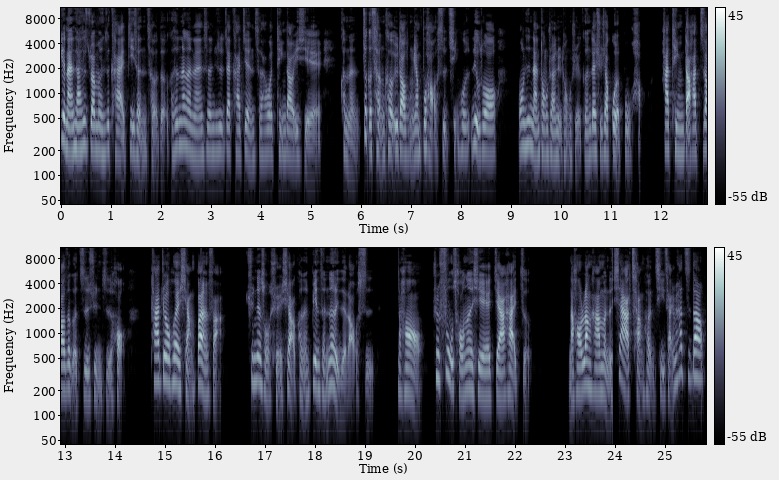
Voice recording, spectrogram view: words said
一个男生他是专门是开计程车的，可是那个男生就是在开计程车，他会听到一些可能这个乘客遇到什么样不好的事情，或者例如说忘记男同学还是女同学，可能在学校过得不好，他听到他知道这个资讯之后，他就会想办法去那所学校，可能变成那里的老师，然后去复仇那些加害者，然后让他们的下场很凄惨，因为他知道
